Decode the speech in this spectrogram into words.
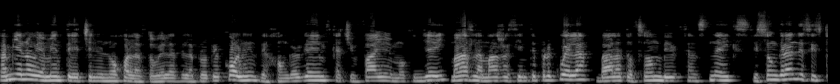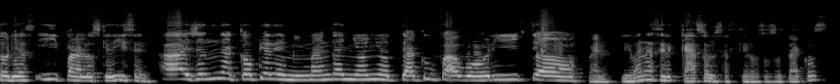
También obviamente echen un ojo a las novelas de la propia Collins, The Hunger Games, Catching Fire y Mockingjay, más la más reciente precuela, Ballad of Zombies and Snakes, que son grandes historias y para los que dicen, ¡ay, son una copia de mi manga ñoño otaku favorito! Bueno, ¿le van a hacer caso a los asquerosos otakus?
